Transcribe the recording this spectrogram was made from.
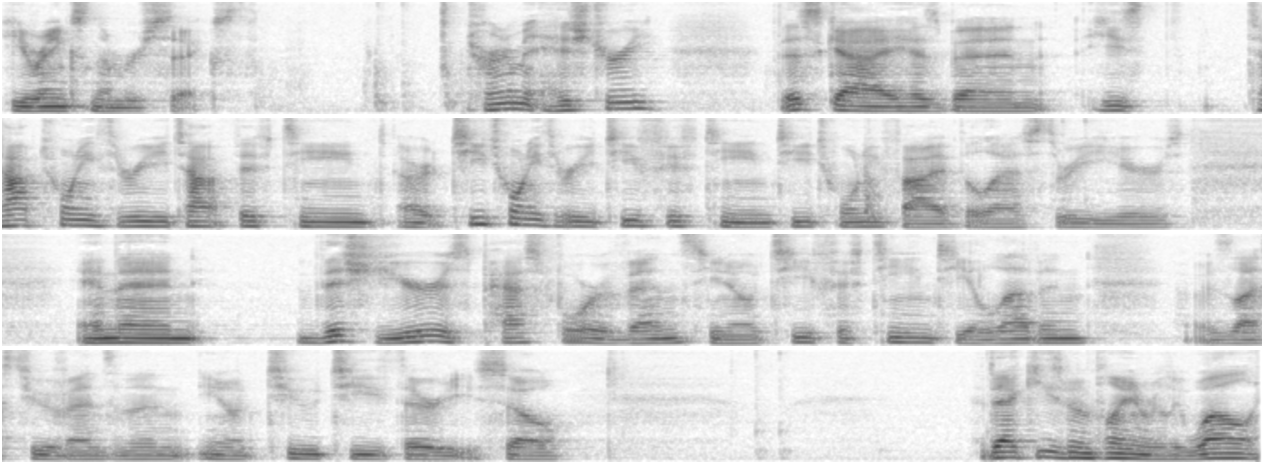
he ranks number sixth. Tournament history, this guy has been he's top 23, top 15, or T23, T15, T25 the last three years. And then this year, is past four events, you know, T15, T11, uh, his last two events, and then, you know, two T30. So Hideki's been playing really well.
